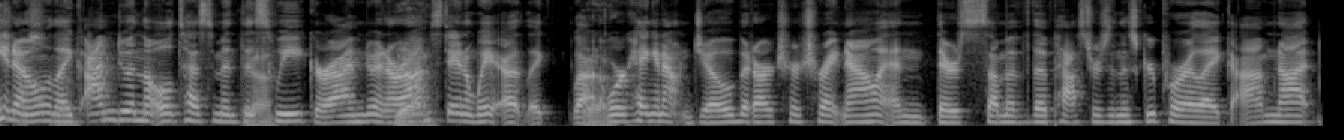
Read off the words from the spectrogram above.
you know, yeah. like I'm doing the Old Testament this Yeah. week, or I'm doing, or Yeah. I'm staying away. Like well, we're hanging out in Job at our church right now, and there's some of the pastors in this group who are like, I'm not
